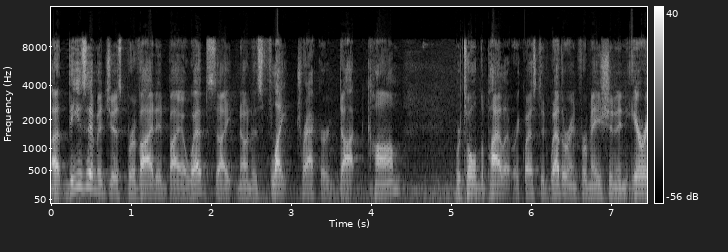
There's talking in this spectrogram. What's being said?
Uh, these images provided by a website known as flighttracker.com. We're told the pilot requested weather information in Erie.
